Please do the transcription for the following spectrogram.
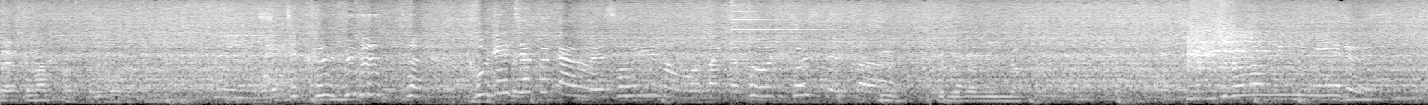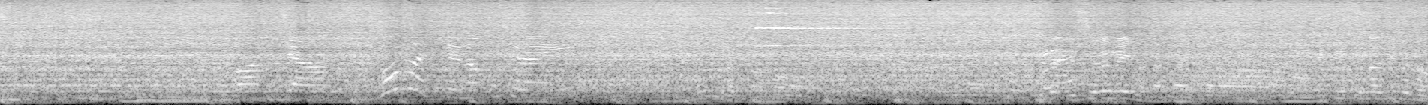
暗くなったって思うだろめっちゃ暗くなった。焦げ茶とか上そういうのもなんか通り越してさ。黒髪になった黒髪に見える。ワンちゃんボブって何もしない？どうだったのこれ後ろが今長いから。もう結局同じくの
